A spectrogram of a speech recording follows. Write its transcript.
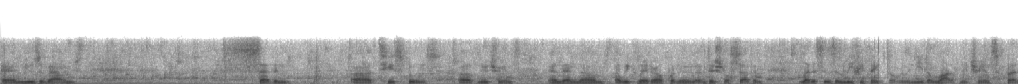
and use around seven uh, teaspoons of nutrients and then um, a week later I'll put in an additional seven lettuces and leafy things don't really need a lot of nutrients, but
